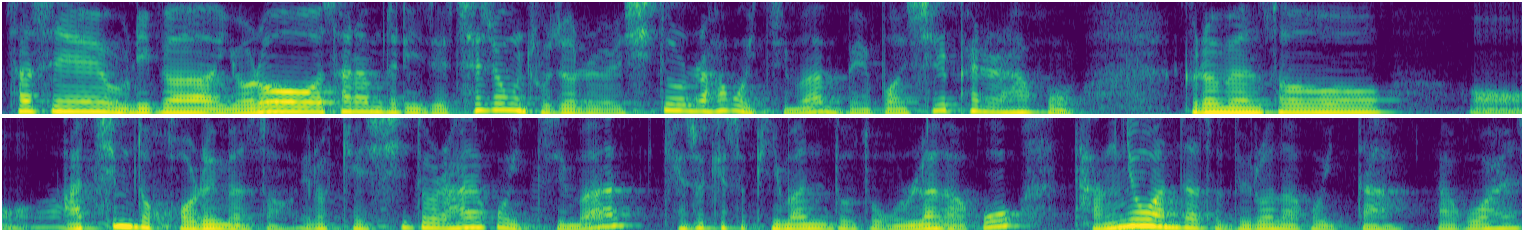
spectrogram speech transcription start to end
사실 우리가 여러 사람들이 이제 체중 조절을 시도를 하고 있지만 매번 실패를 하고, 그러면서 어, 아침도 걸으면서 이렇게 시도를 하고 있지만 계속해서 비만도도 올라가고 당뇨 환자도 늘어나고 있다라고 할,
